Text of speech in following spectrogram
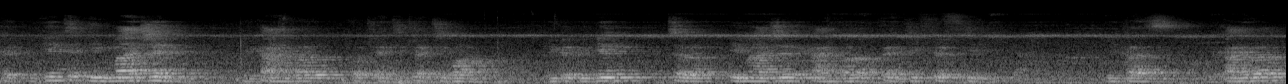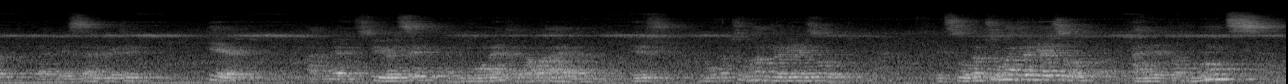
could begin to imagine the carnival for 2021. We could begin to imagine the carnival of 2050 because the carnival that we're celebrating here and we're experiencing at the moment in our island is over 200 years old. It's over 200 years old and it has roots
